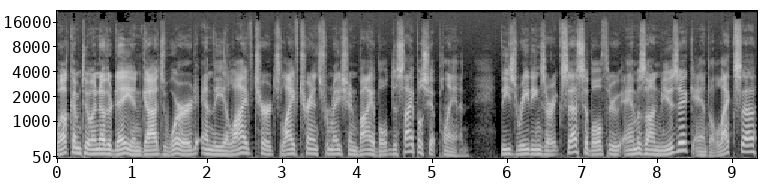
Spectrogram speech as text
Welcome to another day in God's Word and the Alive Church Life Transformation Bible Discipleship Plan. These readings are accessible through Amazon Music and Alexa,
